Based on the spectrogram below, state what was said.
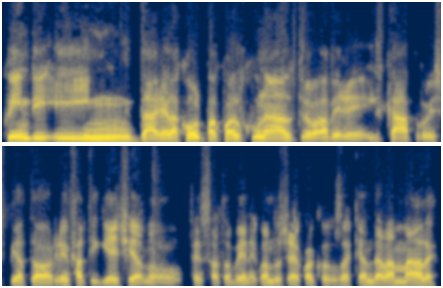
Quindi in, dare la colpa a qualcun altro, avere il capro espiatorio, infatti i greci hanno pensato bene, quando c'era qualcosa che andava male,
